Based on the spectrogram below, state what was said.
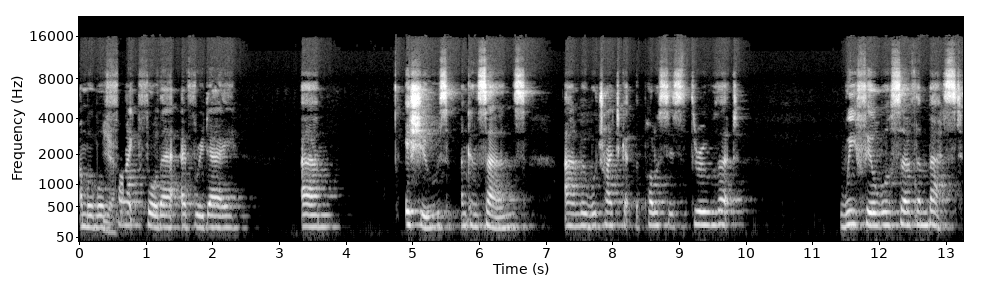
And we will Yeah. fight for their everyday um, issues and concerns, and we will try to get the policies through that we feel will serve them best.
